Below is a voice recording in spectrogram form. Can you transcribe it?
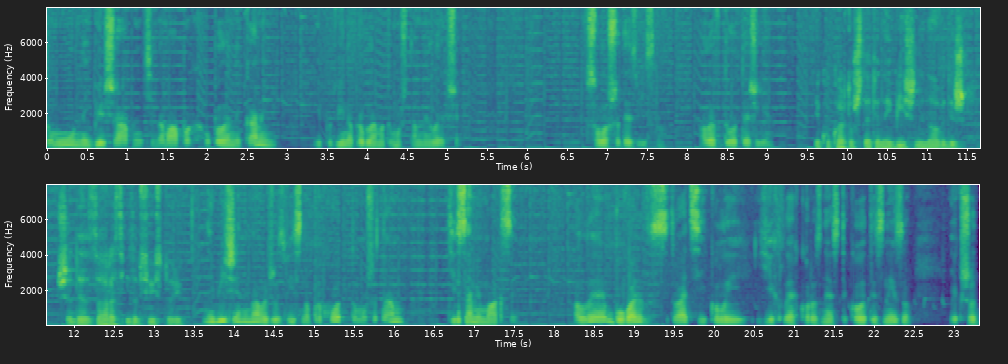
Тому найбільше апнуті на мапах опалений камінь і подвійна проблема, тому що там найлегше. В соло ШД, звісно. Але в ДО теж є. Яку карту в ти найбільше ненавидиш в ШД зараз і за всю історію? Найбільше я ненавиджу, звісно, проход, тому що там ті самі макси. Але бувають ситуації, коли їх легко рознести. Коли ти знизу, якщо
